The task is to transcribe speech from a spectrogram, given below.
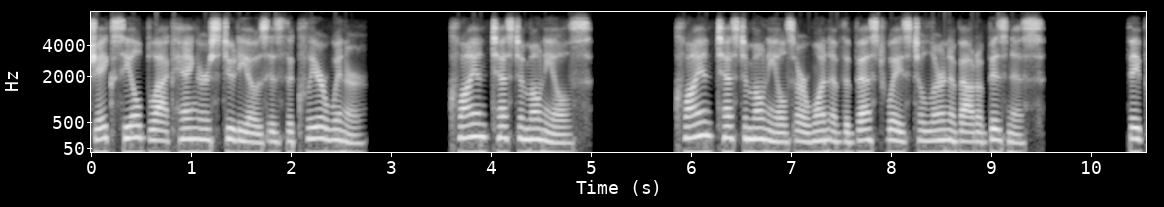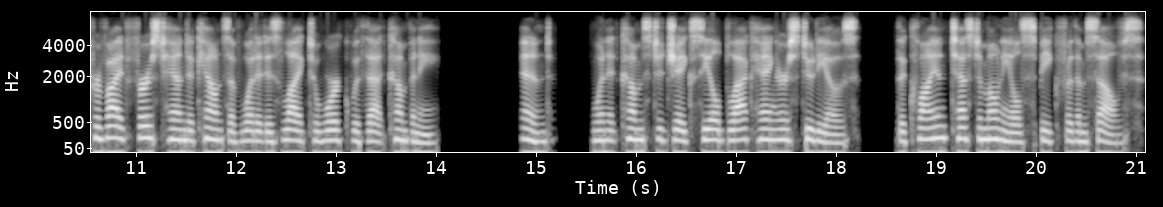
Jake Seal Black Hangar Studios is the clear winner. Client Testimonials Client testimonials are one of the best ways to learn about a business. They provide first-hand accounts of what it is like to work with that company. And, when it comes to Jake Seal Black Hangar Studios, the client testimonials speak for themselves.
